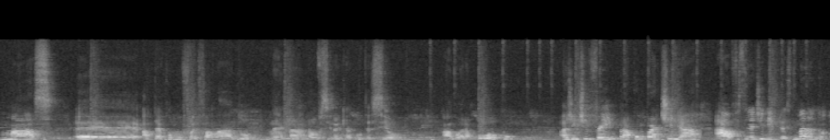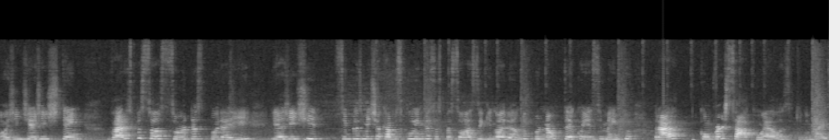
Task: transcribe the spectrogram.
mas É, até como foi falado né, na, na oficina que aconteceu agora há pouco, a gente vem para compartilhar A oficina de Libras. Mano, hoje em dia a gente tem várias pessoas surdas por aí e a gente simplesmente acaba excluindo essas pessoas, ignorando por não ter conhecimento pra conversar com elas e tudo mais.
